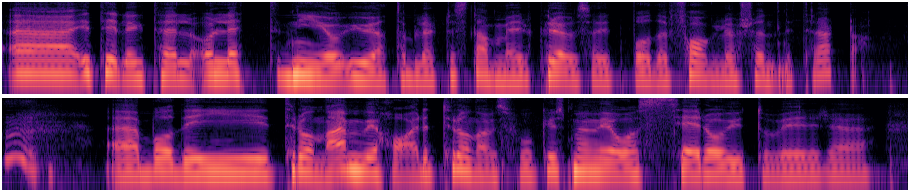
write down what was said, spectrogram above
eh, i tillegg til å lett nye og uetablerte stemmer prøve seg ut både faglig og skjønnlitterært. da. Eh, både i Trondheim, vi har et trondheimsfokus, men vi også ser også utover eh,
